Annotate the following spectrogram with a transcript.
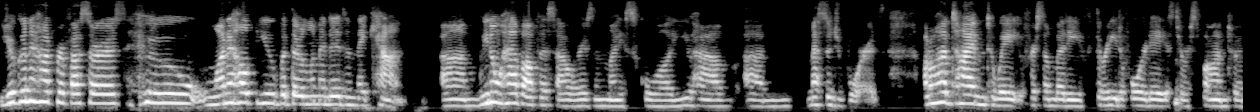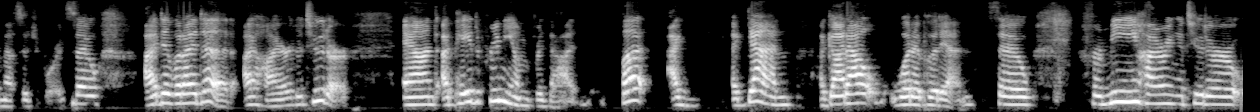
you're going to have professors who want to help you, but they're limited and they can't. Um, we don't have office hours in my school. You have um, message boards. I don't have time to wait for somebody three to four days to respond to a message board. So I did what I did. I hired a tutor and I paid a premium for that. But I, again, I got out what I put in. So for me, hiring a tutor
